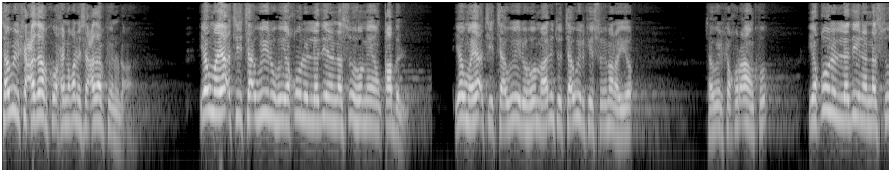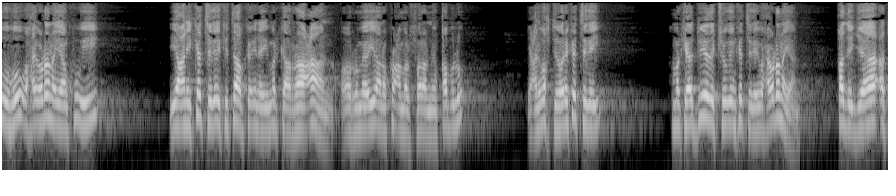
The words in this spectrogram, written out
ta'wiilka cadaabku waxay noqonaysaa cadaabku inuu dhaco. Yowma ya'tii ta'wiiluhu yaquulu aladiina nasuuhu min qabl. Yowma ya'tii ta'wiiluhu maalintuu ta'wiilkiisu imanayo. Ta'wiilka qur'aanku yaquulu aladiina nasuuhu waxay odhanayaan kuwii yacni ka tegey kitaabka inay markaa raacaan oo rumeeyaan oo ku camal falaan min qablu. Yacni wakhti hore ka tegey markay adduunyada joogeen ka tegey waxay odhanayaan qad jaa'at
